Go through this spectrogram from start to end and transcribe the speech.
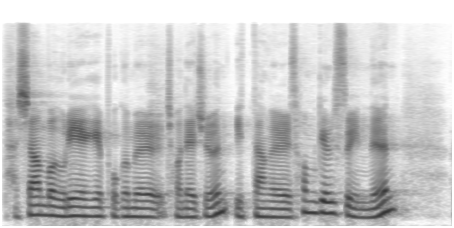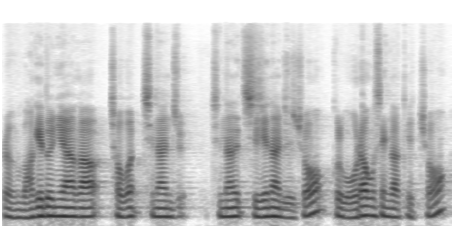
다시 한번 우리에게 복음을 전해준 이 땅을 섬길 수 있는 여러분 마게도니아가 저번 지난주 지난 지난주죠. 그걸 뭐라고 생각했죠?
